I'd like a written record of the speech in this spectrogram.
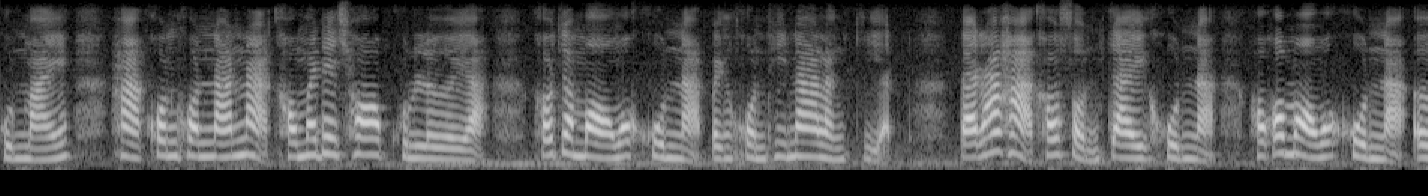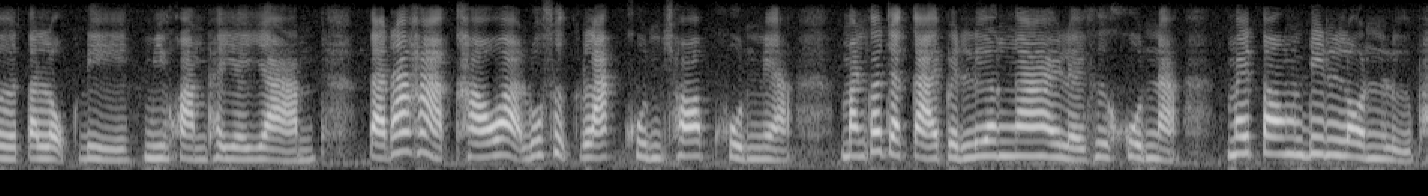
คุณไหม หากคนคนนั้นน่ะ เขาไม่ได้ชอบคุณเลยอะ เขาจะมองว่าคุณน่ะ เป็นคนที่น่ารังเกียจ แต่ถ้าหากเขาสนใจคุณน่ะเขาก็มองว่าคุณน่ะ เออตลกดีมีความพยายาม แต่ถ้าหากเขาอะรู้สึกรักคุณชอบคุณเนี่ย มันก็จะกลายเป็นเรื่องง่ายเลยคือคุณน่ะ ไม่ต้องดิ้นรนหรือพ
